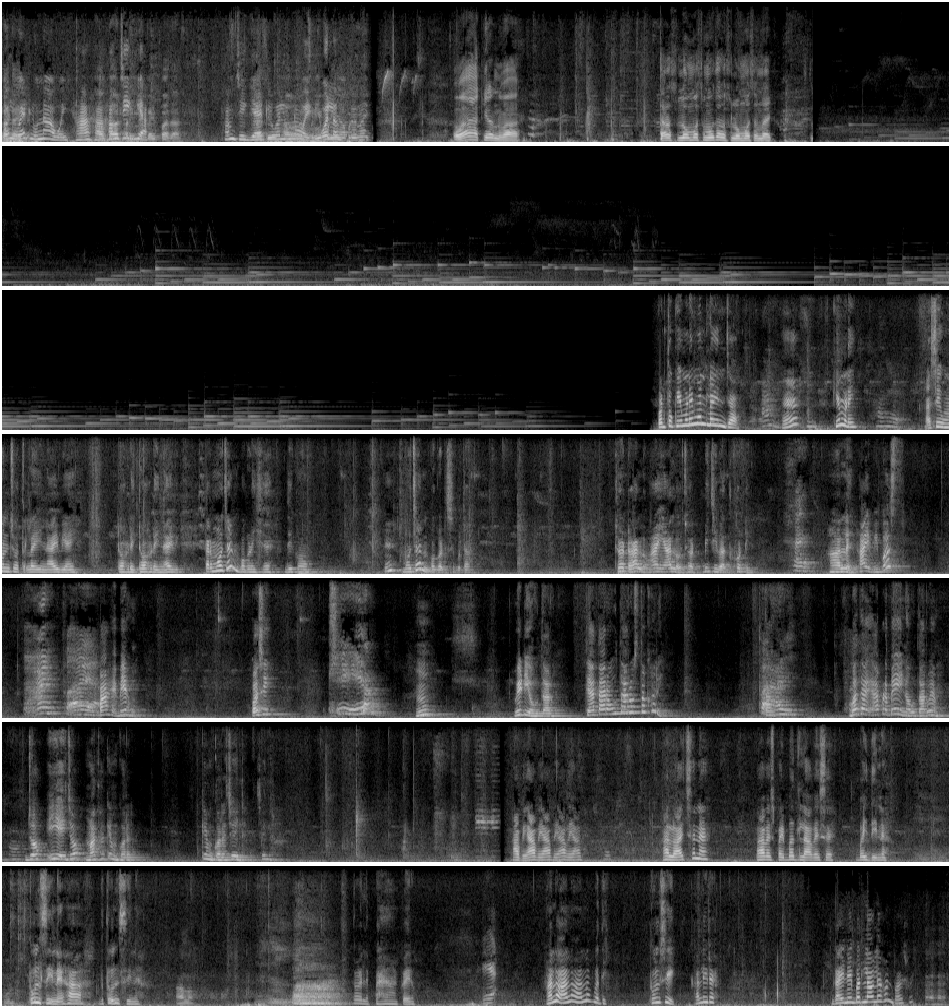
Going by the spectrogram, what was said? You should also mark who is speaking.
Speaker 1: ઓલું એટલું ના હોય. હા હા સમજી ગયા. સમજી ગયા એટલું ઓલું ન હોય. ઓલું
Speaker 2: વાહ કિરણ વાહ. તારો સ્લો મોશન ઉતારો સ્લો મોશનમાં
Speaker 1: પણ તું કીમણી મને લઈને જા. હે? કેમણી? આ શિવ મન છો તો લઈને આવી અહીં ઢહડી ઢહડીને આવી. તાર મોજા ને બગડી છે દીકરો હે? મોજા ને બગડશે બધા. છટ હાલો હા હાલો છટ બીજી વાત ખોટી. હા લે આવી બસ. પાહે બે હું પછી હમ? વીડિયો ઉતારું. ત્યાં તારો ઉતારું જ તો ખરી. બધા આપણે બે ને ઉતારું એમ. જો એ જો. માથા કેમ કરે? કેમ કરે? જોઈ લે જોઈ લે. આવે આવે આવે આવે આવે. હાલો આજ છે ને ભાવેશભાઈ બદલાવે છે બૈદીને. તુલસીને હા તુલસીને.
Speaker 2: હાલો.
Speaker 1: એટલે ભા કર્યું. હાલો હાલો હાલો બધી. તુલસી હાલી રે. ગાય નહીં બદલાવ લેવો ને ભાવેશભાઈ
